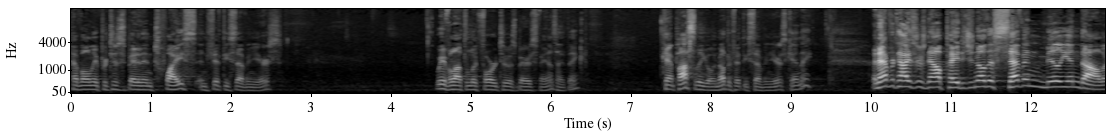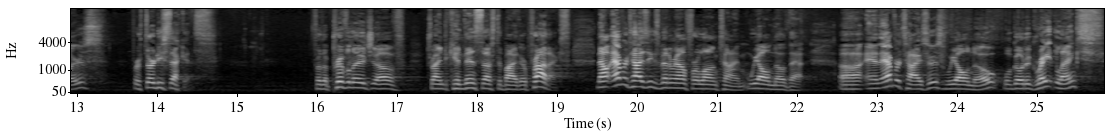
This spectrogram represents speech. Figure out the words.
have only participated in twice in 57 years. We have a lot to look forward to as Bears fans, I think. Can't possibly go another 57 years, can they? And advertisers now pay, did you know this? $7 million for 30 seconds for the privilege of trying to convince us to buy their products. Now, advertising has been around for a long time. We all know that. Uh, and advertisers, we all know, will go to great lengths,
